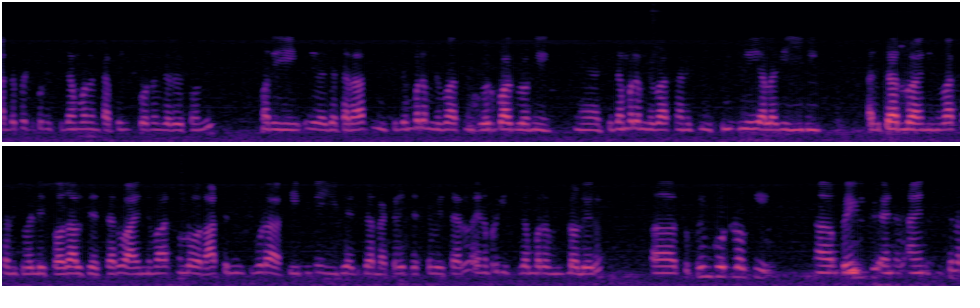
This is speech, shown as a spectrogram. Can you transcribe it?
అడ్డుపెట్టుకుని చిదంబరం తప్పించుకోవడం జరుగుతుంది. మరి గత రాత్రి చిదంబరం నివాసం జోర్బాగ్లోని చిదంబరం నివాసానికి సిబిఐ అలాగే ఈడీ అధికారులు ఆయన నివాసానికి వెళ్ళి సోదాలు చేశారు. ఆయన నివాసంలో రాత్రి నుంచి కూడా సిబిఐ ఈడీ అధికారులు అక్కడే చర్చ వేశారు. అయినప్పటికీ చిదంబరం ఇంట్లో లేరు. సుప్రీంకోర్టులోకి బెయిల్ ఆయన ఇచ్చిన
